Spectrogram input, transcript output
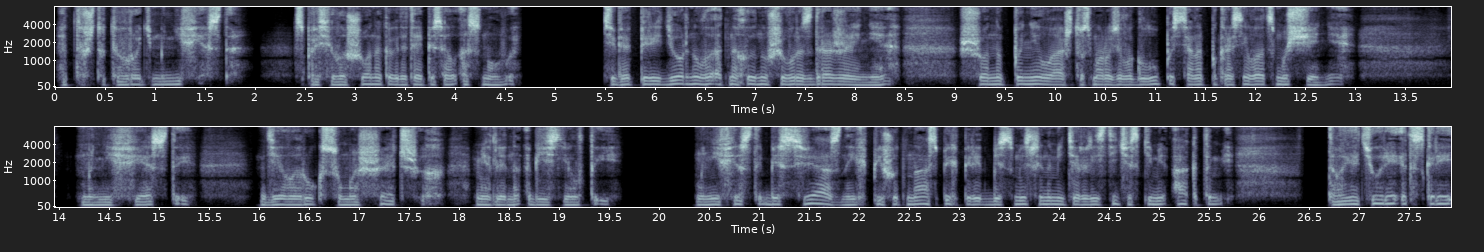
это что-то вроде манифеста?» — спросила Шона, когда ты описал основы. Тебя передернуло от нахлынувшего раздражения. Шона поняла, что сморозила глупость, она покраснела от смущения. «Манифесты — дело рук сумасшедших», — медленно объяснил ты. «Манифесты бессвязны, их пишут наспех перед бессмысленными террористическими актами. Твоя теория — это скорее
